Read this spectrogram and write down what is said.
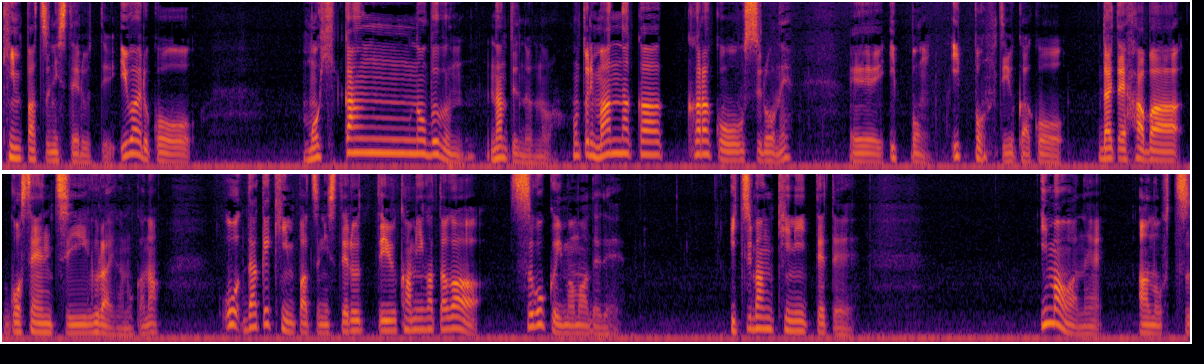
金髪にしてるっていう、いわゆるこう、モヒカンの部分、なんて言うんだろうな、本当に真ん中からこう、後ろね、えー、一本、一本っていうかこう、だいたい幅5センチぐらいなのかな、をだけ金髪にしてるっていう髪型が、すごく今までで、一番気に入ってて、今はね、あの、普通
